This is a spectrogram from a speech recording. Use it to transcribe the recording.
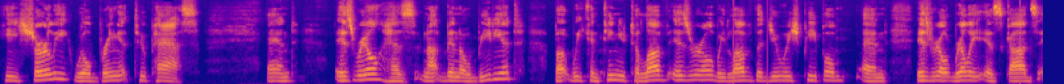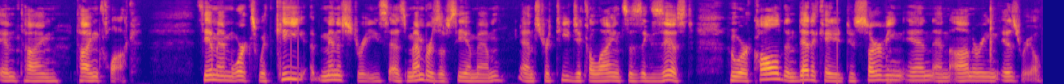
He surely will bring it to pass. And Israel has not been obedient, but we continue to love Israel. We love the Jewish people, and Israel really is God's end time time clock. CMM works with key ministries as members of CMM and strategic alliances exist who are called and dedicated to serving in and honoring Israel.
